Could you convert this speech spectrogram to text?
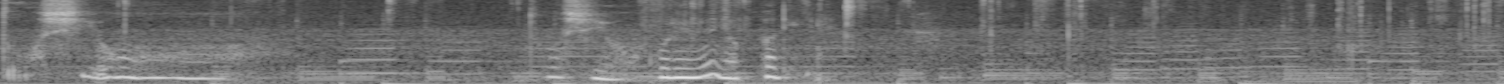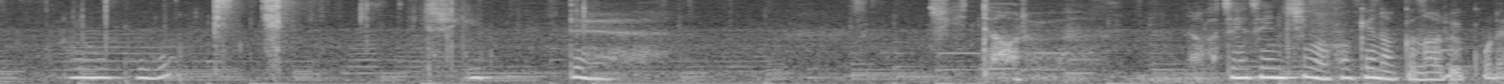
どうしよう。どうしよう。これやっぱり。けなくなるこれ。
